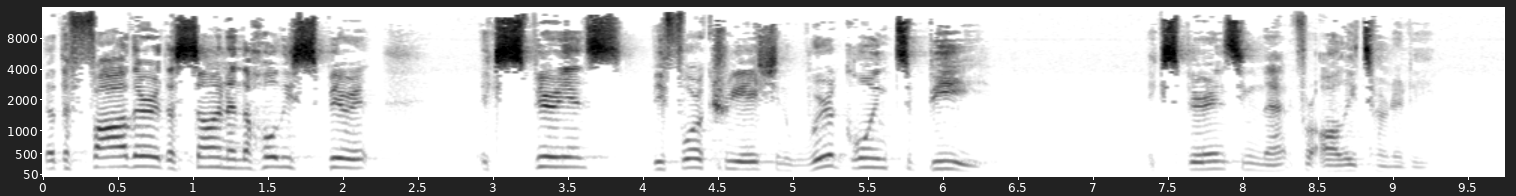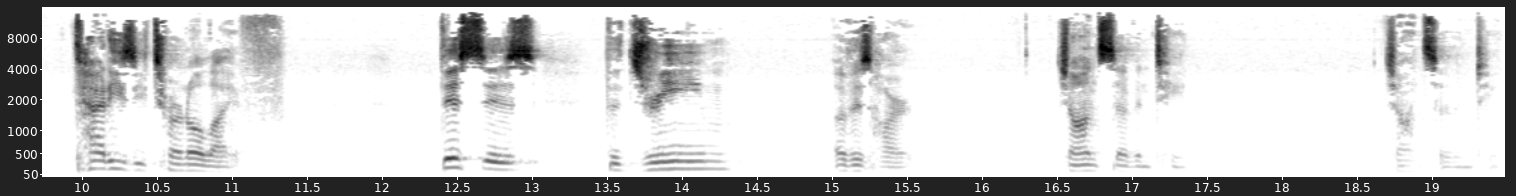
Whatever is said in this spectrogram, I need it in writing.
that the Father, the Son, and the Holy Spirit experienced before creation, we're going to be experiencing that for all eternity. That is eternal life. This is the dream of his heart. John 17. John 17.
